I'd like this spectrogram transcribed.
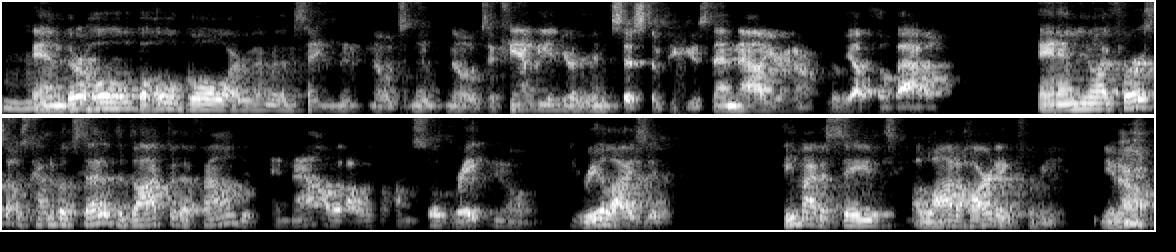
Mm-hmm. And their whole, the whole goal, I remember them saying lymph nodes, lymph nodes. It can't be in your lymph system because then now you're in a really uphill battle. And, you know, at first I was kind of upset at the doctor that found it. And now I, am so great, you know, you realize that he might have saved a lot of heartache for me, you know,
